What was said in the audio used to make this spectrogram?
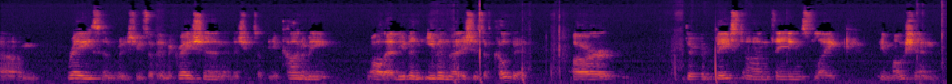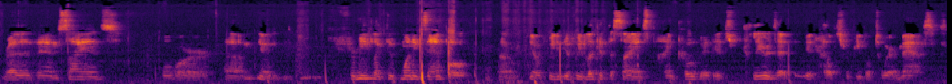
um, race and issues of immigration and issues of the economy, all that, even even the issues of COVID, are they're based on things like emotion rather than science or um, you know for me like the one example um, you know if we if we look at the science behind covid it's clear that it helps for people to wear masks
